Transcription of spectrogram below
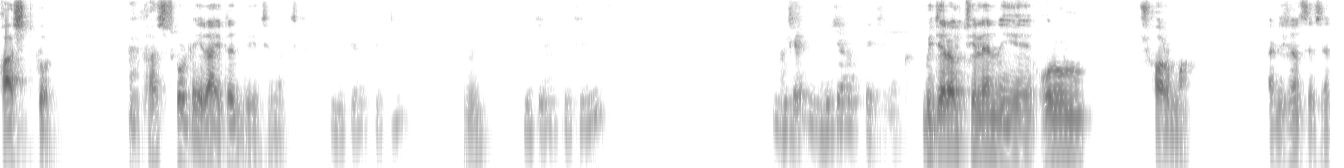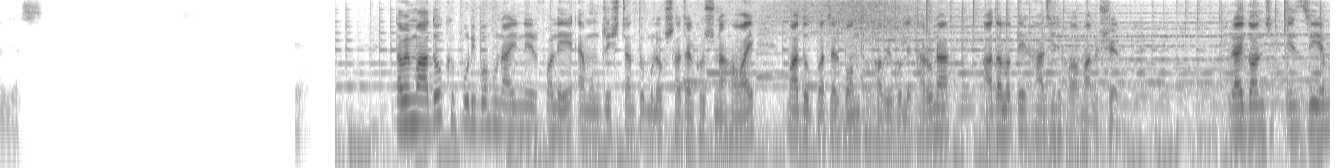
ফার্স্ট কোর্ট। ফার্স্ট কোর্টে এই রায়টা দিয়েছেন আজকে। বিচারক ছিলেন ছিলেন? বিচারক ছিলেন ইয়ে Arun Sharma. Additional session yes তবে মাদক পরিবহন আইনের ফলে এমন দৃষ্টান্তমূলক সাজা ঘোষণা হওয়ায় মাদক পাচার বন্ধ হবে বলে ধারণা আদালতে হাজির হওয়া মানুষের। রায়গঞ্জ এসডিএম,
